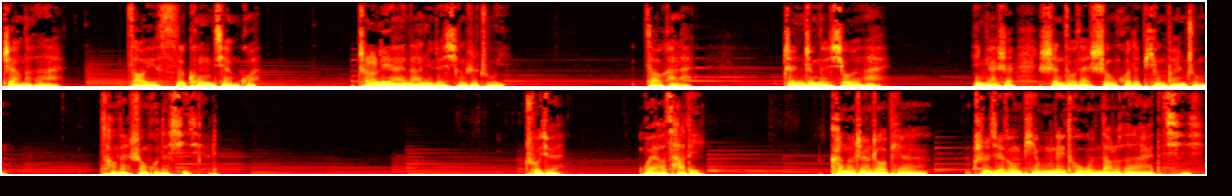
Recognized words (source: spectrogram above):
这样的恩爱，早已司空见惯。成了恋爱男女的形式主义。在我看来，真正的秀恩爱，应该是渗透在生活的平凡中，藏在生活的细节里。出去，我要擦地。看到这张照片，直接从屏幕那头闻到了恩爱的气息。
